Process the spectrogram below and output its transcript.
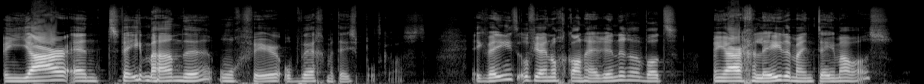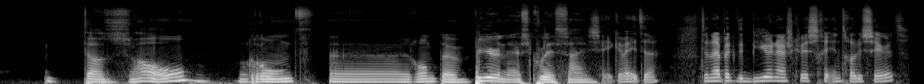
een jaar en twee maanden ongeveer op weg met deze podcast. Ik weet niet of jij nog kan herinneren wat een jaar geleden mijn thema was. Dat zal rond, eh, rond de Biernest quiz zijn. Zeker weten. Toen heb ik de Bierners quiz geïntroduceerd.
